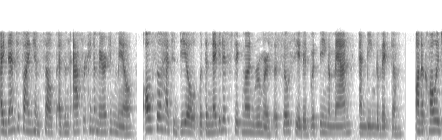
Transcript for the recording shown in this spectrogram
identifying himself as an African American male, also had to deal with the negative stigma and rumors associated with being a man and being the victim. On a college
